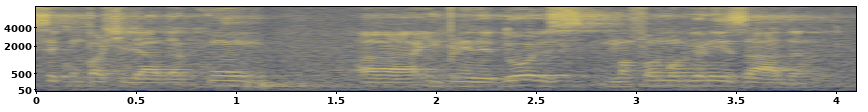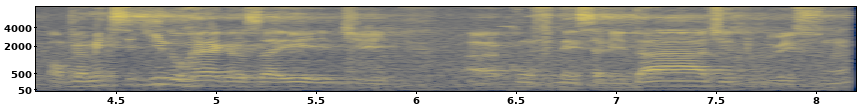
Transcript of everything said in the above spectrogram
ser compartilhada com uh, empreendedores de uma forma organizada, obviamente seguindo regras aí de uh, confidencialidade e tudo isso, né?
